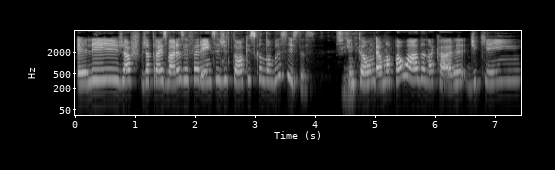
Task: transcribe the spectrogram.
ele já, já traz várias referências de toques candomblecistas. Sim. Então é uma paulada na cara de quem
